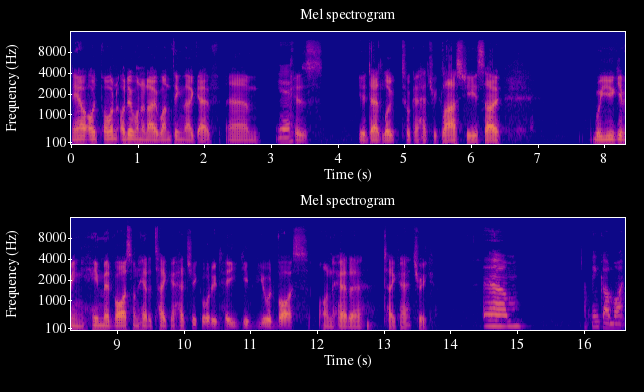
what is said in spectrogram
Now, I, I, want, I do want to know one thing though, Gav, um, Yeah. because your dad Luke took a hat trick last year. So, were you giving him advice on how to take a hat trick, or did he give you advice on how to take a hat trick? Um, I think I might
